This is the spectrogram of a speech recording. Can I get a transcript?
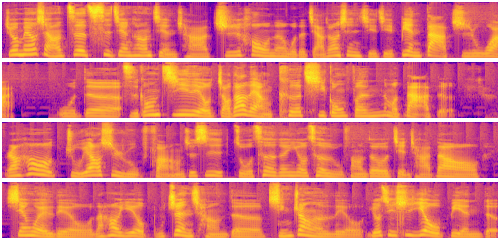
就没有想到这次健康检查之后呢，我的甲状腺结节变大之外，我的子宫肌瘤找到两颗七公分那么大的。然后主要是乳房，就是左侧跟右侧乳房都有检查到纤维瘤，然后也有不正常的形状的瘤，尤其是右边的。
